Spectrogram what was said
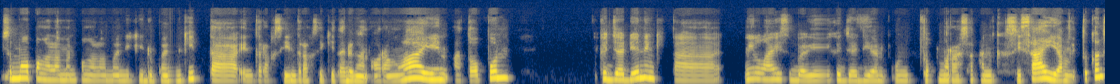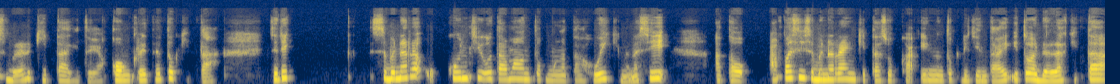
semua pengalaman-pengalaman di kehidupan kita, interaksi-interaksi kita dengan orang lain, ataupun kejadian yang kita nilai sebagai kejadian untuk merasakan kasih sayang, itu kan sebenarnya kita gitu ya, konkretnya tuh kita. Jadi sebenarnya kunci utama untuk mengetahui gimana sih atau apa sih sebenarnya yang kita sukain untuk dicintai itu adalah kita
